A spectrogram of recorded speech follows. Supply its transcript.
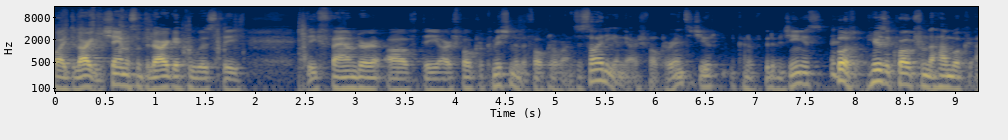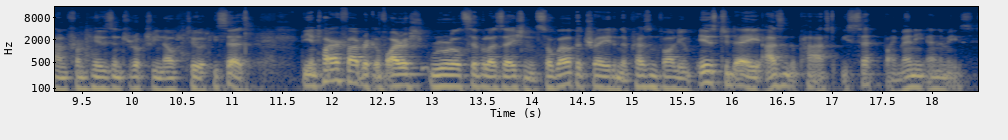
by Delargy, Seamus of Delargy, who was the the founder of the Irish Folklore Commission and the Folklore Round Society and the Irish Folklore Institute, kind of a bit of a genius. But here's a quote from the handbook and from his introductory note to it. He says, The entire fabric of Irish rural civilization, so well portrayed in the present volume, is today, as in the past, beset by many enemies.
